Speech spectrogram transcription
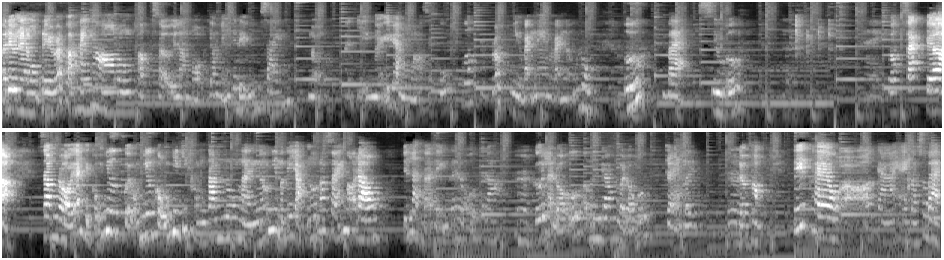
Và điều này là một điều rất là hay ho luôn. Thật sự là một trong những cái điểm sáng nữa. Mà chị nghĩ rằng nó sẽ cuốn hút được rất nhiều bạn nam và bạn nữ luôn. Ướt và siêu ướt xuất sắc chưa? Xong rồi á thì cũng như cũng như cũ như chiếc hồng tâm luôn là nếu như mà cái giọt nước nó sáng ở đâu chính là thể hiện cái độ ướt cái đó. Ừ. cứ là độ ướt ở bên trong và độ ướt tràn ly Ừ. được không? Tiếp theo ở cái icon số 3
